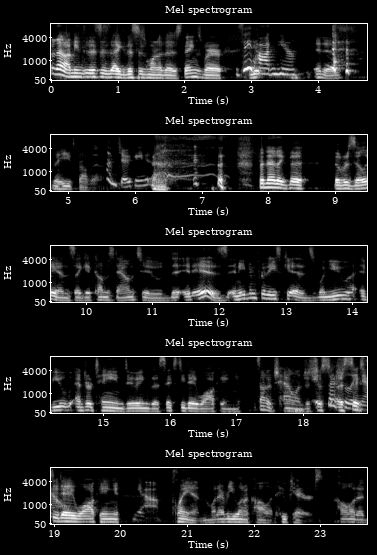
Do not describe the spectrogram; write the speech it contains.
no, I mean this is like this is one of those things where is it hot in here? It is. the heat's probably on. I'm joking. but no, like the the resilience, like it comes down to the, it is, and even for these kids, when you if you entertain doing the 60 day walking, it's not a challenge. It's just Especially a 60 day walking yeah. plan, whatever you want to call it. Who cares? Call it a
